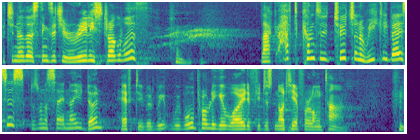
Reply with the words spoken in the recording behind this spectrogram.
but you know those things that you really struggle with? Like, I have to come to church on a weekly basis? I just want to say, no, you don't have to, but we, we will probably get worried if you're just not here for a long time.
